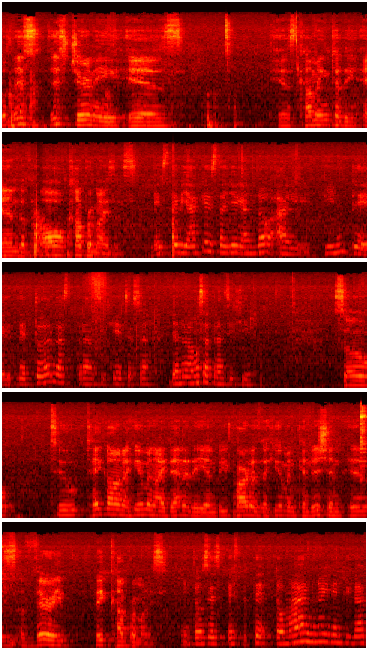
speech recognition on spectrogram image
well, this this journey is is coming to the end of all compromises. Este viaje está llegando al fin de, de todas las transigencias, o sea, ya no vamos a transigir. So, to take on a human identity and be part of the human condition is a very big compromise. Entonces, este, te- tomar una identidad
